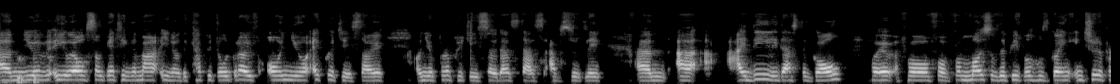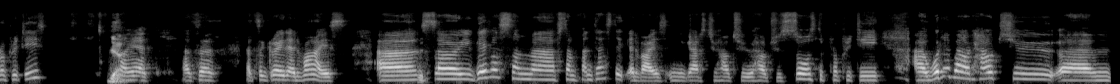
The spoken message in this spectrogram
um, you you're also getting the you know the capital growth on your equity so on your property so that's that's absolutely um, uh, ideally that's the goal for, for for for most of the people who's going into the properties yeah. so yeah that's a that's a great advice. Uh, so you gave us some uh, some fantastic advice in regards to how to how to source the property. Uh, what about how to um,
